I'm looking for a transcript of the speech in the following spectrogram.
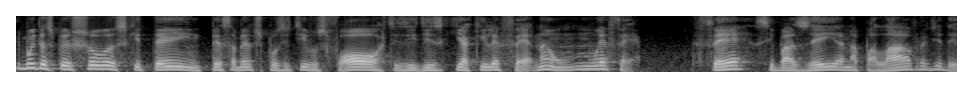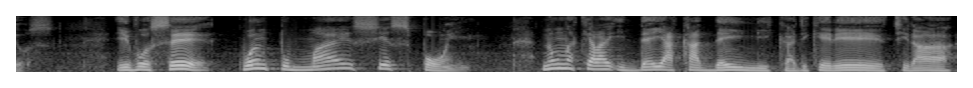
Tem muitas pessoas que têm pensamentos positivos fortes e dizem que aquilo é fé. Não, não é fé. Fé se baseia na palavra de Deus. E você, quanto mais se expõe, não naquela ideia acadêmica de querer tirar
